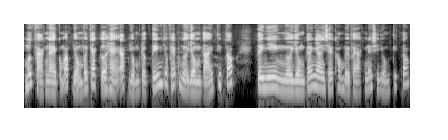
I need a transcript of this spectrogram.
Mức phạt này cũng áp dụng với các cửa hàng áp dụng trực tuyến cho phép người dùng tải TikTok. Tuy nhiên, người dùng cá nhân sẽ không bị phạt nếu sử dụng TikTok.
